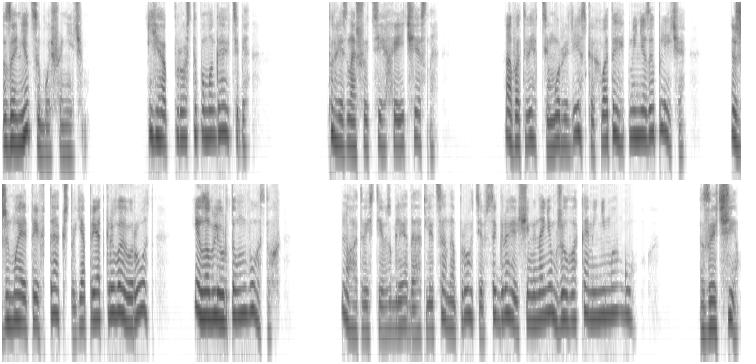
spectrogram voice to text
Заняться больше нечем. Я просто помогаю тебе. Произношу тихо и честно. А в ответ Тимур резко хватает меня за плечи сжимает их так, что я приоткрываю рот и ловлю ртом воздух. Но отвести взгляда от лица напротив с играющими на нем желваками не могу. «Зачем?»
